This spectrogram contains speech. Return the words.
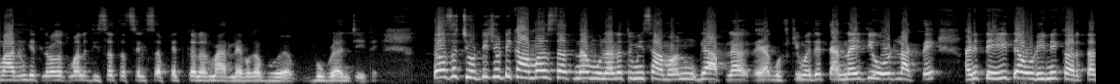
मारून घेतलं. बघा तुम्हाला दिसत असेल सफेद कलर मारलाय बघा भुया- इथे. तर असं छोटी छोटी कामं असतात ना मुलांना तुम्ही सामावून घ्या आपल्या या गोष्टीमध्ये. त्यांनाही ती ओढ लागते आणि तेही त्या ओढीने करतात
